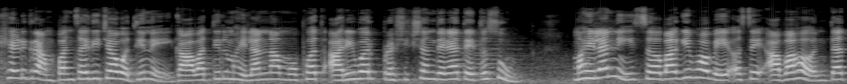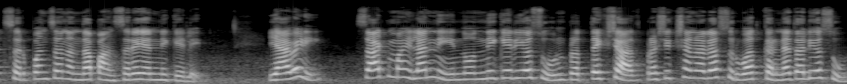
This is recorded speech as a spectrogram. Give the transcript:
खेड ग्रामपंचायतीच्या वतीने गावातील महिलांना मोफत आरीवर्क प्रशिक्षण देण्यात येत असून महिलांनी सहभागी व्हावे असे आवाहन त्यात सरपंच नंदा पानसरे यांनी केले. यावेळी साठ महिलांनी नोंदणी केली असून प्रत्यक्षात प्रशिक्षणाला सुरुवात करण्यात आली असून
